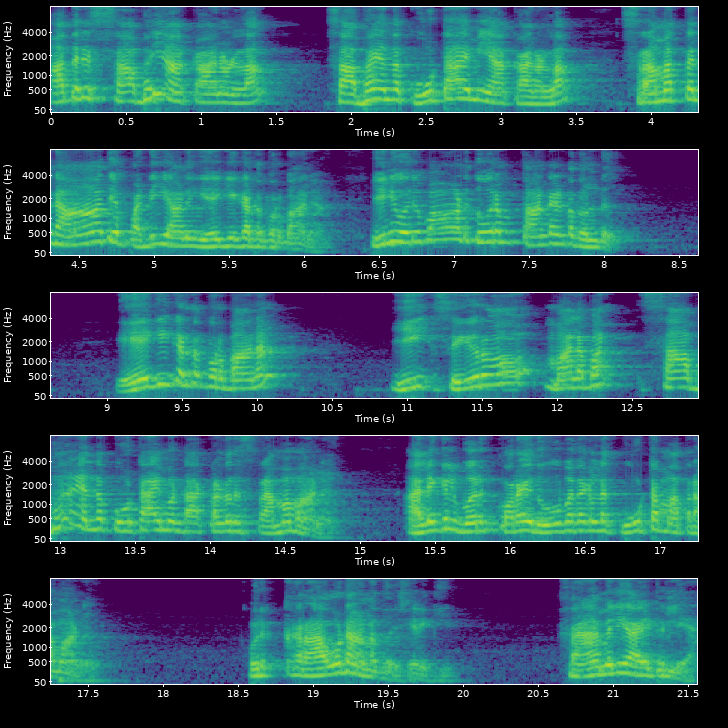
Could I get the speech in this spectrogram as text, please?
അതിനെ സഭയാക്കാനുള്ള സഭ എന്ന കൂട്ടായ്മയാക്കാനുള്ള ശ്രമത്തിന്റെ ആദ്യ പടിയാണ് ഏകീകൃത കുർബാന. ഇനി ഒരുപാട് ദൂരം താണ്ടേണ്ടതുണ്ട്. ഏകീകൃത കുർബാന ഈ സീറോ മലബാർ സഭ എന്ന കൂട്ടായ്മ ഉണ്ടാക്കാനുള്ള ഒരു ശ്രമമാണ്. അല്ലെങ്കിൽ വെറും കുറെ രൂപതകളുടെ കൂട്ടം മാത്രമാണ്. ഒരു ക്രൗഡാണത് ശരിക്കും. ഫാമിലി ആയിട്ടില്ല.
